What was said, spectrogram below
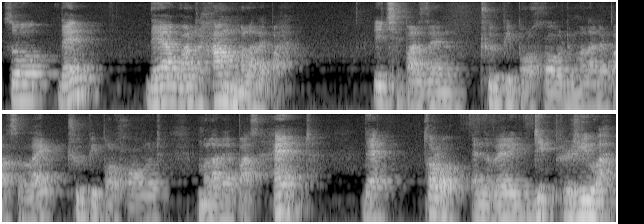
So then they want harm Milarepa each person, two people hold Milarepa's leg, two people hold Milarepa's hand. That thorough and a very deep river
